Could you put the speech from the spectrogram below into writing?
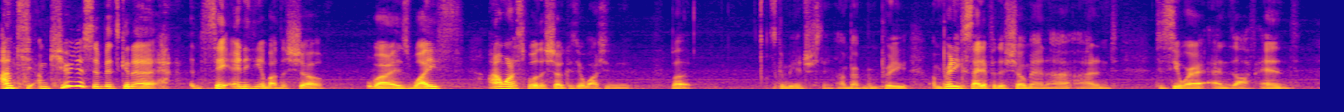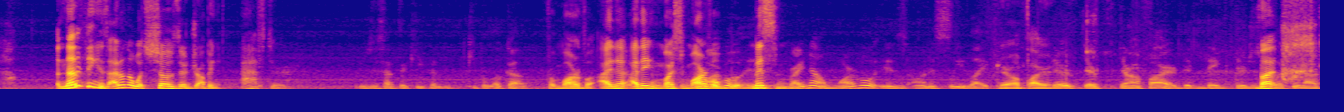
I'm cu- I'm curious if it's gonna say anything about the show, about his wife. I don't want to spoil the show because you're watching it, but it's gonna be interesting. I'm, I'm pretty I'm pretty excited for the show, man, uh, and to see where it ends off. And another thing is, I don't know what shows they're dropping after You just have to keep a keep a lookout. for Marvel. I know I think Miss Marvel, but is- Miss right now, Marvel is honestly like they're on fire. they're they're they're on fire. They they they're just But- pushing out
